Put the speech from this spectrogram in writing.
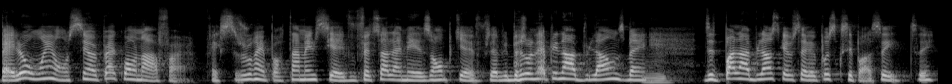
ben là, au moins, on sait un peu à quoi on a affaire. Fait que c'est toujours important, même si vous faites ça à la maison, puis que vous avez besoin d'appeler l'ambulance, ben Mm. dites pas à l'ambulance que vous savez pas ce qui s'est passé, tu sais.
